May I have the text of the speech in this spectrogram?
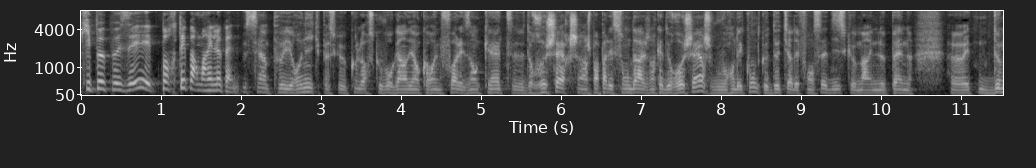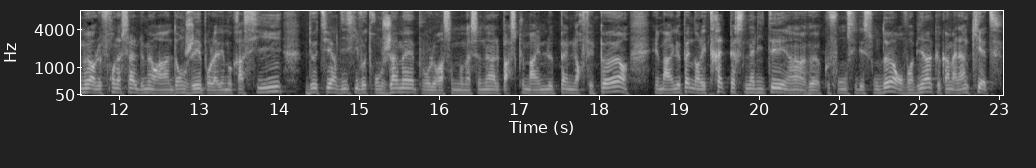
qui peut peser et porté par Marine Le Pen? C'est un peu ironique parce que lorsque vous regardez encore une fois les enquêtes de recherche, hein, je ne parle pas des sondages, les enquêtes de recherche, vous vous rendez compte que deux tiers des Français disent que Marine Le Pen euh, demeure, le Front National demeure un danger pour la démocratie. Deux tiers disent qu'ils voteront jamais pour le Rassemblement National parce que Marine Le Pen leur fait peur. Et Marine Le Pen, dans les traits de personnalité hein, que- que font aussi des sondeurs, on voit bien que quand même elle inquiète.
